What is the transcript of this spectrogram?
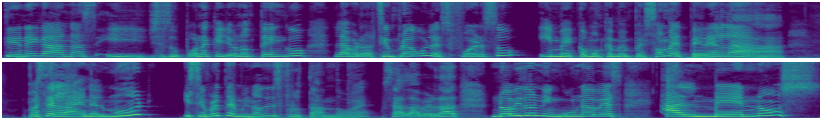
tiene ganas y se supone que yo no tengo, la verdad siempre hago el esfuerzo y me como que me empezó a meter en la pues en la en el mood y siempre termino disfrutando, ¿eh? O sea, la verdad, no ha habido ninguna vez al menos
